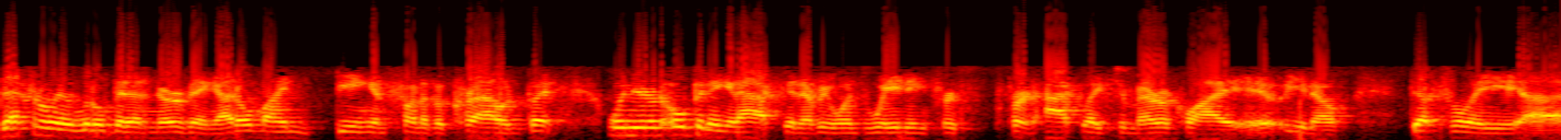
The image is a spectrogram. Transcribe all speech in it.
definitely a little bit unnerving. I don't mind being in front of a crowd, but when you're opening an act and everyone's waiting for for an act like Jamiroquai, it, you know, definitely uh,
